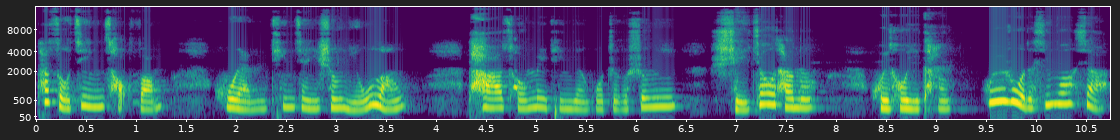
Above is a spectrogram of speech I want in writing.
他走进草房，忽然听见一声牛郎。他从没听见过这个声音，谁叫他呢？回头一看，微弱的星光下，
